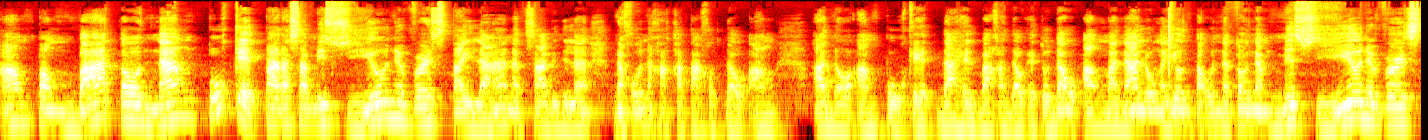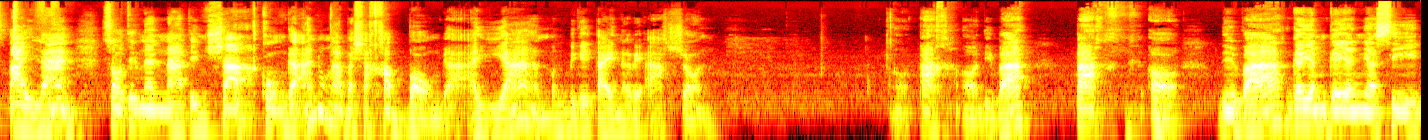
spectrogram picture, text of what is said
ang pambato ng Phuket para sa Miss Universe Thailand. At sabi nila, naku, nakakatakot daw ang ano ang Phuket dahil baka daw ito daw ang manalo ngayon taon na to ng Miss Universe Thailand. So tingnan natin siya kung gaano nga ba siya kabongga. Ayan, magbigay tayo ng reaction. Oh, pak, oh, di ba? Pak, oh. 'Di ba? Gayang-gayang niya si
